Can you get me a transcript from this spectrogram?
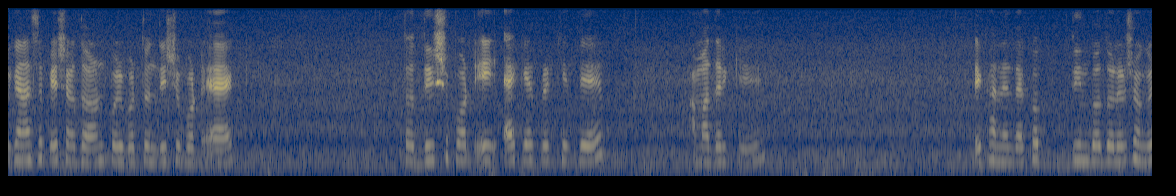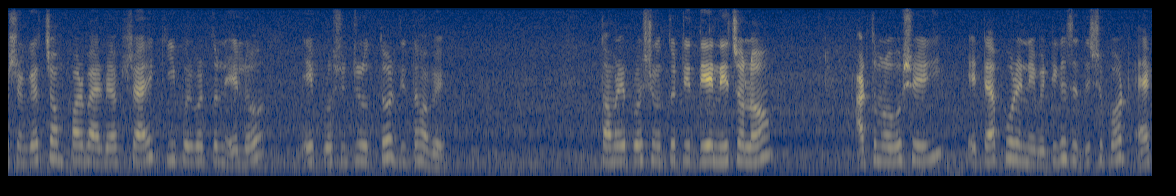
এখানে আছে পেশার ধরন, পরিবর্তন, দৃশ্যপট এক। তো দৃশ্যপট এই একের প্রেক্ষিতে আমাদেরকে এখানে দেখো দিন বদলের সঙ্গে সঙ্গে চম্পার ভাইয়ের ব্যবসায় কি পরিবর্তন এলো, এই প্রশ্নটির উত্তর দিতে হবে। তো আমরা এই প্রশ্নের উত্তরটি দিয়ে নিয়ে চলো। আর তোমরা অবশ্যই এটা পড়ে নেবে, ঠিক আছে? দৃশ্যপট এক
